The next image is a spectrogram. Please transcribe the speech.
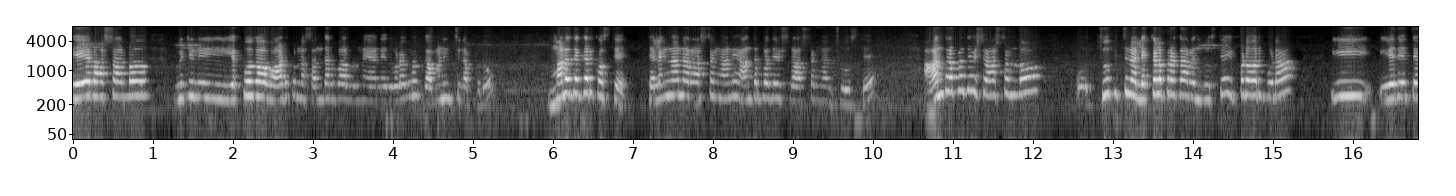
ఏ రాష్ట్రాల్లో వీటిని ఎక్కువగా వాడుకున్న సందర్భాలు ఉన్నాయి అనేది కూడా గమనించినప్పుడు మన దగ్గరకు వస్తే తెలంగాణ రాష్ట్రం కానీ ఆంధ్రప్రదేశ్ రాష్ట్రం కానీ చూస్తే ఆంధ్రప్రదేశ్ రాష్ట్రంలో చూపించిన లెక్కల ప్రకారం చూస్తే ఇప్పటివరకు కూడా ఈ ఏదైతే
